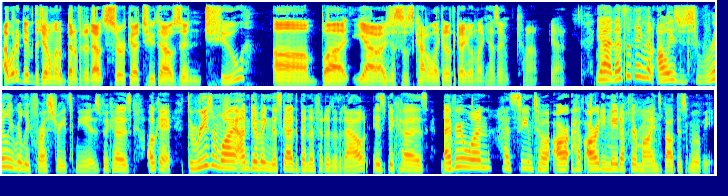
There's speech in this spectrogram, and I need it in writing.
I would have given the gentleman a benefit of doubt circa 2002. Um, but yeah, I just was kind of looking at the guy going like, hasn't come out yet. Yeah, that's the thing that always just really, really frustrates me is because, okay, the reason why I'm giving this guy the benefit of the doubt is because everyone has seemed to ar- have already made up their minds about this movie.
